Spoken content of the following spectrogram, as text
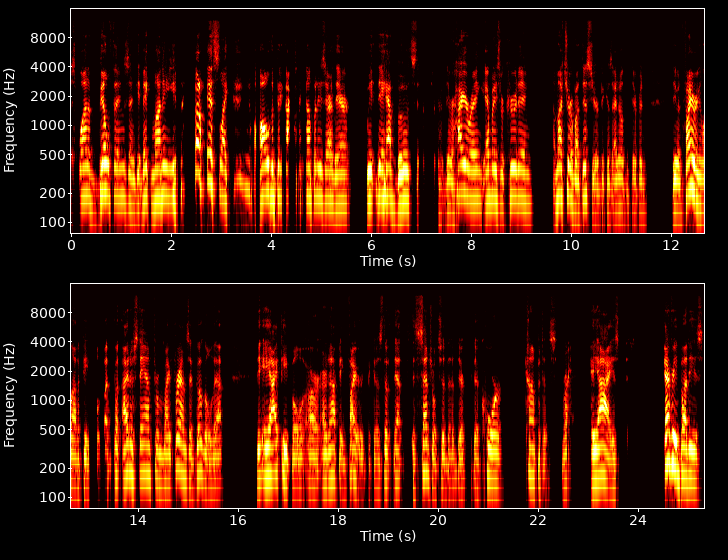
just want to build things and get make money it's like all the big companies are there. We they have booths they're hiring everybody's recruiting. I'm not sure about this year because i know that they've been they've been firing a lot of people but but i understand from my friends at google that the ai people are are not being fired because that is central to the their their core competence right? AI is everybody's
